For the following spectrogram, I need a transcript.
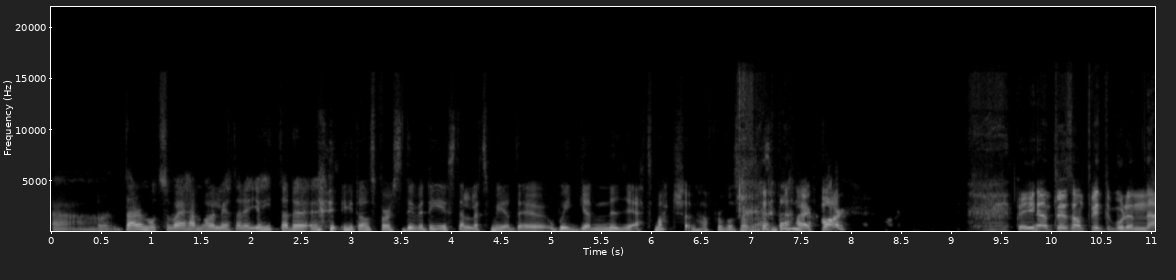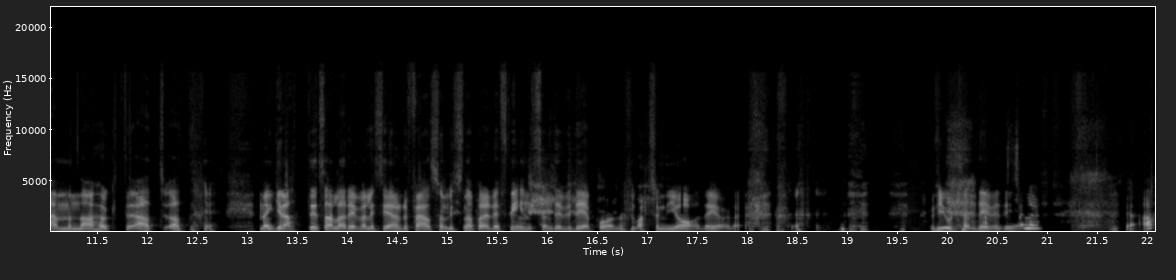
Eh, däremot så var jag hemma och letade. Jag hittade Idan Spurs DVD istället med eh, Wigan 9-1 matchen. Apropå sådana. Så den har jag kvar. Det är egentligen sånt vi inte borde nämna högt. Att, att, men grattis alla rivaliserande fans som lyssnar på det. Det finns en DVD på den matchen. Ja, det gör det. Vi gjorde en DVD. Absolut. Ja.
